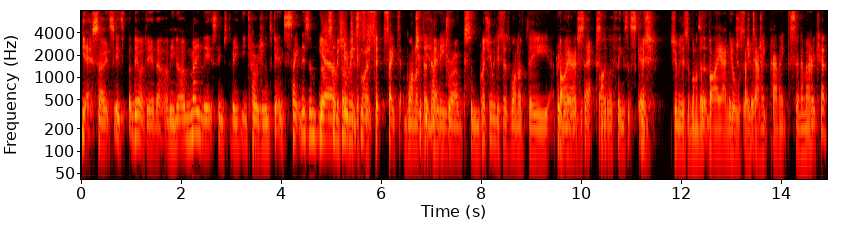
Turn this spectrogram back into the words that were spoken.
yeah. So it's it's but the idea that I mean, uh, mainly it seems to be encouraging them to get into Satanism. But yeah, I'm assuming this like is one of the many. drugs and I'm assuming this is one of the premarital biann- sex and other things that I'm scare. assuming this is one of the biannual approach to church. satanic panics in America.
